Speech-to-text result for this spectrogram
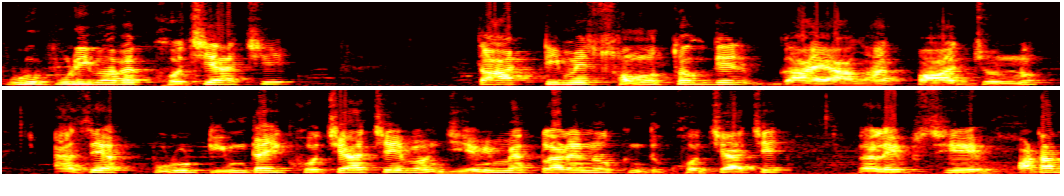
পুরোপুরিভাবে খচে আছে তার টিমের সমর্থকদের গায়ে আঘাত পাওয়ার জন্য। অ্যাজ এ পুরো টিমটাই খোঁচে আছে এবং জেমি ম্যাকলারেনও কিন্তু খোঁচে আছে। নাহলে সে হঠাৎ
